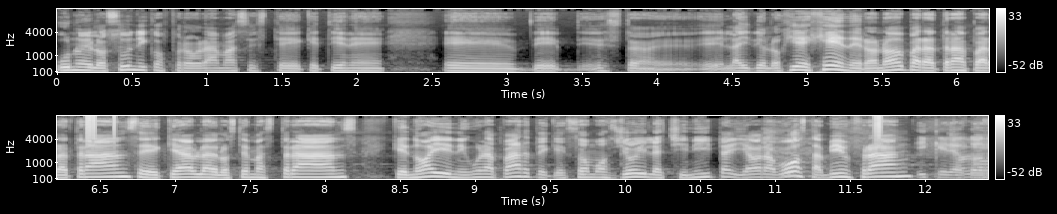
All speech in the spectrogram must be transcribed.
uno de los únicos programas este, que tiene eh, de, de esta, eh, la ideología de género, ¿no? Para, tra- para trans, eh, que habla de los temas trans, que no hay en ninguna parte, que somos yo y la chinita, y ahora vos también, Fran. Y que lo No,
